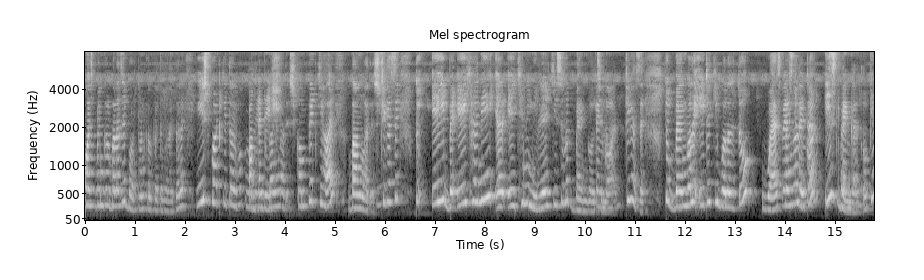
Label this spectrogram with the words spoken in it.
ওয়েস্ট বেঙ্গল বলা যায় বর্তমান কলকাতা বলা যায়। তাহলে ইস্ট পার্ট কি তো বাংলাদেশ। বাংলাদেশ। কমপ্লিট কি হয়? বাংলাদেশ। ঠিক আছে? তো এই এইখানেই এইখানে মিলিয়ে কি ছিল? বেঙ্গল ছিল। ঠিক আছে? তো বেঙ্গলে এইটা কি বলা যেত ওয়েস্ট বেঙ্গল এটা ইস্ট বেঙ্গল। ওকে?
